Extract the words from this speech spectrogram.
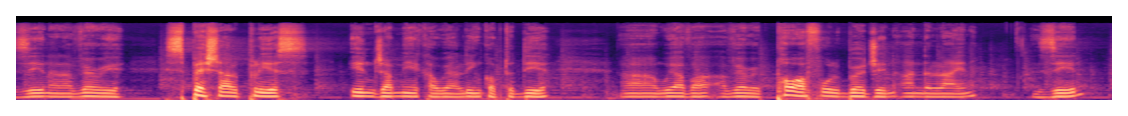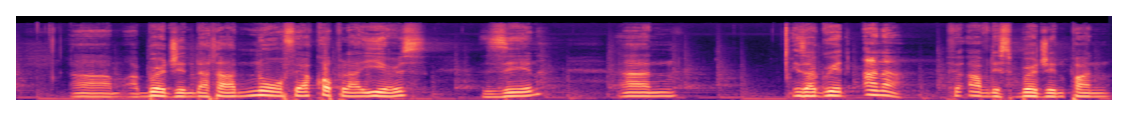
Zane, and a very special place in Jamaica. We are linked up today. Uh, we have a, a very powerful virgin on the line, Zane. Um, a virgin that I know for a couple of years, Zane. And it's a great honor to have this virgin pan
